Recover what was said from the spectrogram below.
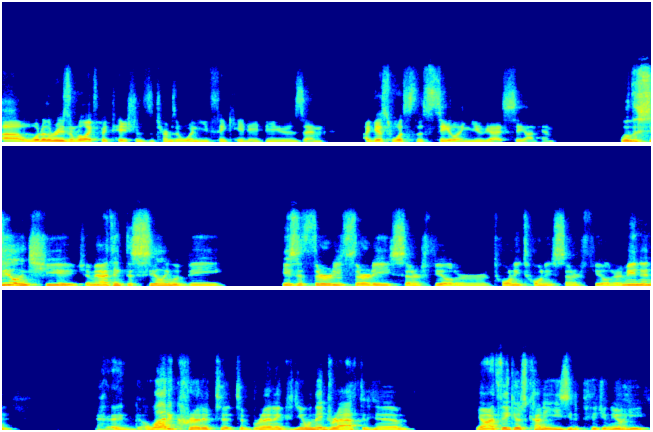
Uh, what are the reasonable expectations in terms of when you think he debuts? And I guess what's the ceiling you guys see on him? Well, the ceiling's huge. I mean, I think the ceiling would be he's a 30 30 center fielder or 20 20 center fielder. I mean, and, a lot of credit to, to Brennen because, you know, when they drafted him, you know, I think it was kind of easy to pigeon. You know, he,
